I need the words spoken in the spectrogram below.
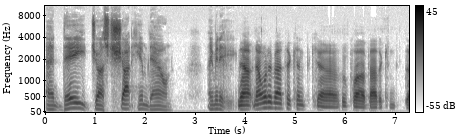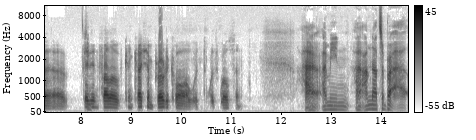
and they just shut him down. I mean, it, Now, now, what about the con- uh, hoopla about the con- uh, they didn't follow concussion protocol with with Wilson? I, I mean, I, I'm not surprised.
